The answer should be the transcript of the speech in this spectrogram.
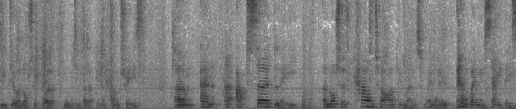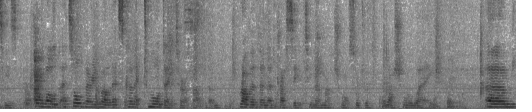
We do a lot of work in developing countries. Um, and uh, absurdly, a lot of counter arguments when you when you say this is, oh well, that's all very well. Let's collect more data about them rather than address it in a much more sort of rational way. Um,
